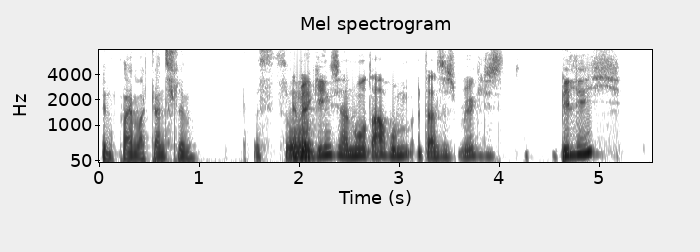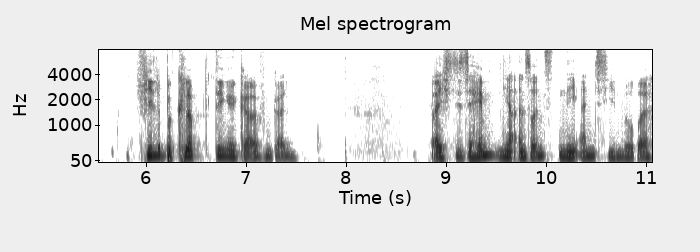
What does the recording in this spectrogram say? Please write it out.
finde Primark ganz schlimm. So. Ja, Mir ging es ja nur darum, dass ich möglichst billig viele bekloppte Dinge kaufen kann. Weil ich diese Hemden ja ansonsten nie anziehen würde.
